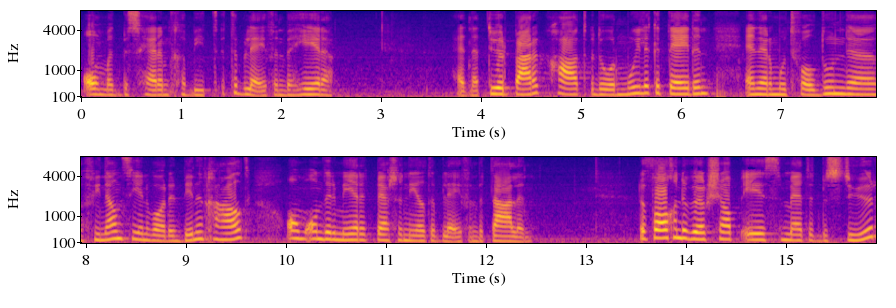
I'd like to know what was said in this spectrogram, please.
om het beschermd gebied te blijven beheren. Het natuurpark gaat door moeilijke tijden en er moet voldoende financiën worden binnengehaald om onder meer het personeel te blijven betalen. De volgende workshop is met het bestuur,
